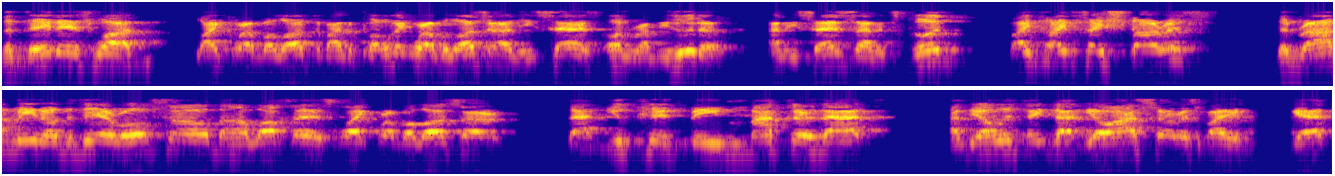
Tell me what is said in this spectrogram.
the data is what? Like Rabbalot, by the polling Rabbalot, and he says on Rabbi Huda, and he says that it's good by type say stars. The Rab mean over there also, the halacha is like Rabbalot, that you could be matter that, and the only thing that you ask is by get.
